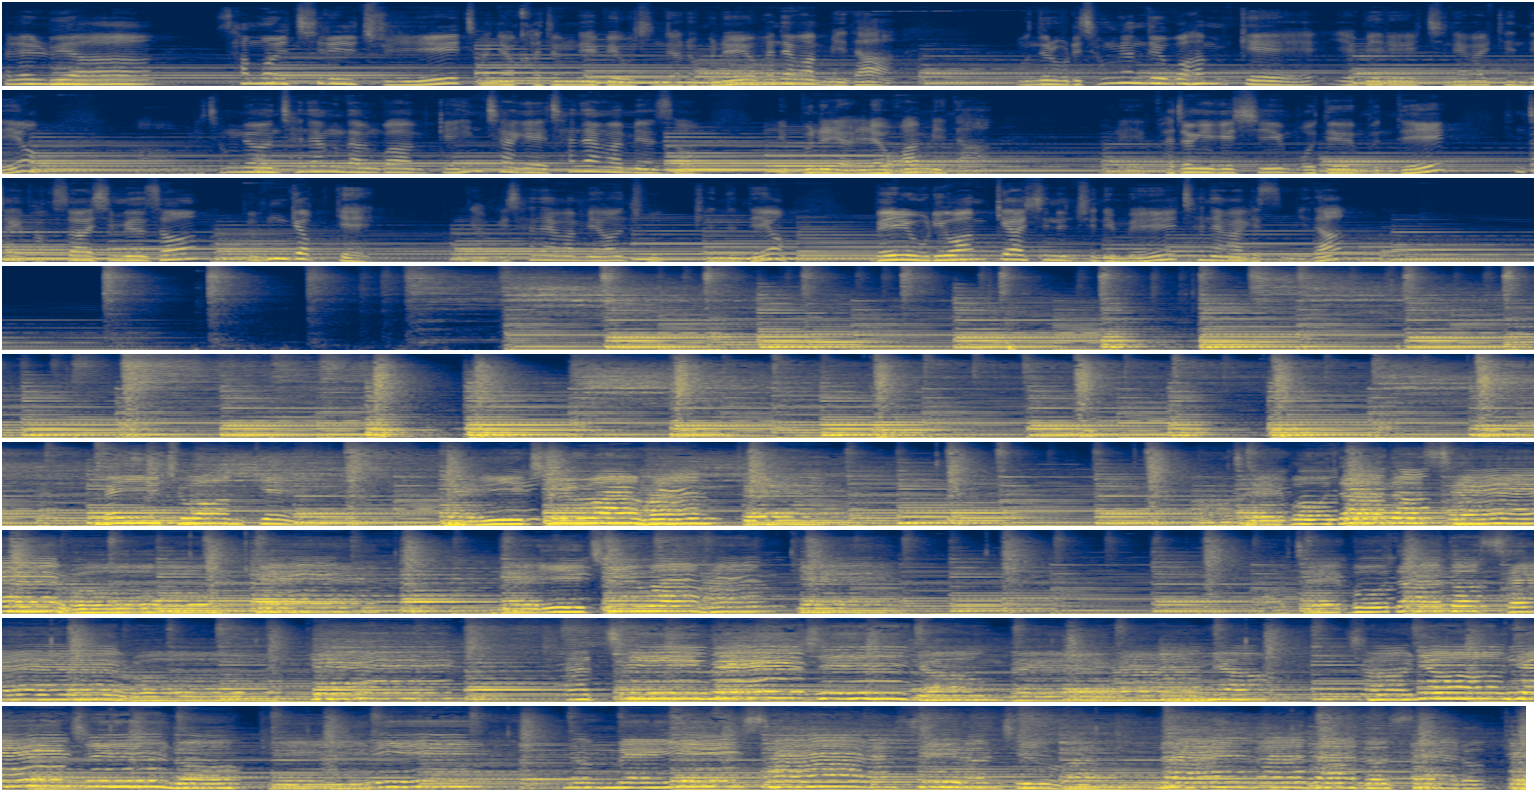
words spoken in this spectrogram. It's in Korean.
할렐루야. 3월 7일 주일 저녁 가정 예배 오신 여러분을 환영합니다. 오늘 우리 청년들과 함께 예배를 진행할 텐데요. 어, 우리 청년 찬양단과 함께 힘차게 찬양하면서 이 문을 열려고 합니다. 우리 가정에 계신 모든 분들 힘차게 박수하시면서 또 흥겹게 함께 찬양하면 좋겠는데요. 매일 우리와 함께 하시는 주님을 찬양하겠습니다. 주와 함께 어제보다 더 새롭게 아침에 주 경배하며 저녁에 주 높이리 넌 매일 사랑스런 주와 날마다 더 새롭게.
